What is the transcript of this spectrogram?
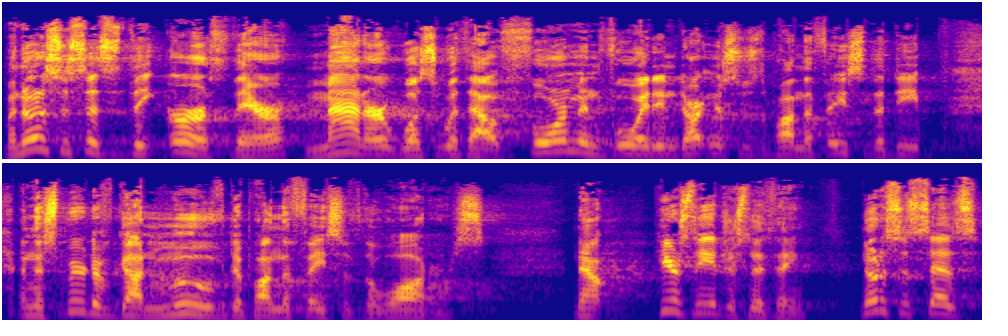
But notice it says that the earth there, matter, was without form and void, and darkness was upon the face of the deep, and the Spirit of God moved upon the face of the waters. Now, here's the interesting thing. Notice it says,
